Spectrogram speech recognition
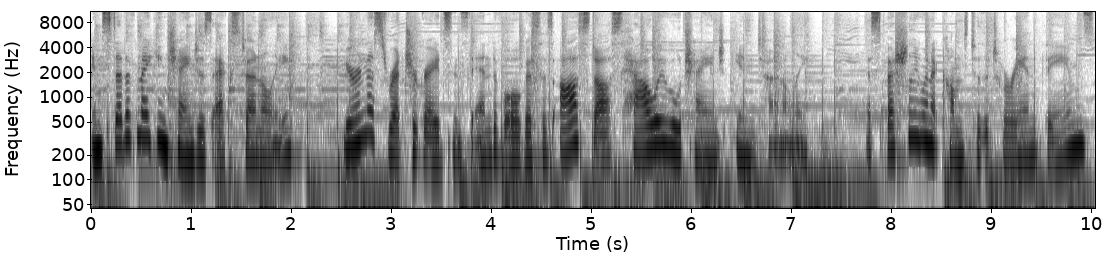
Instead of making changes externally, Uranus retrograde since the end of August has asked us how we will change internally, especially when it comes to the Taurian themes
